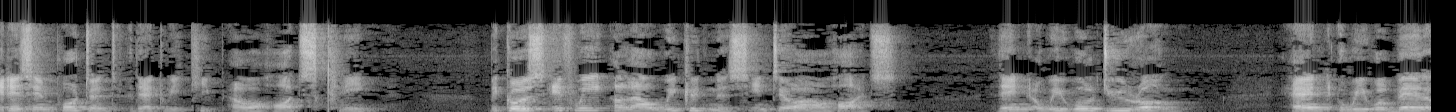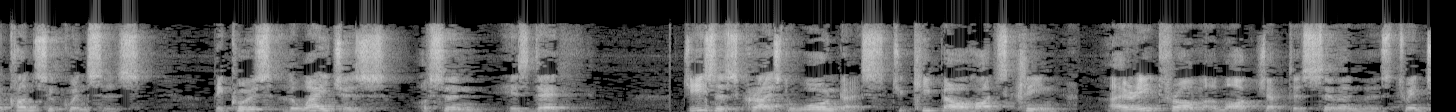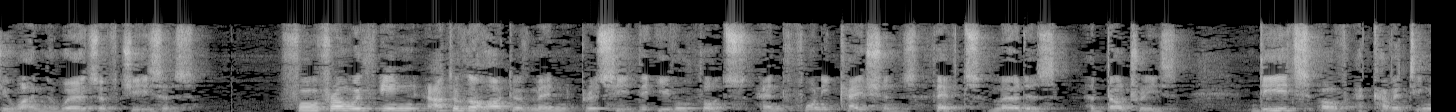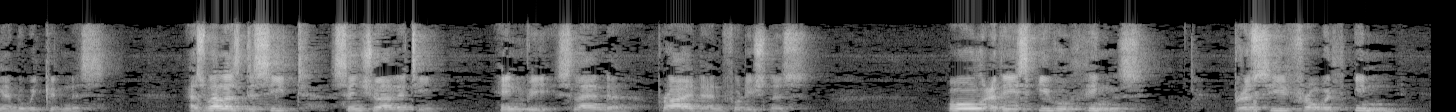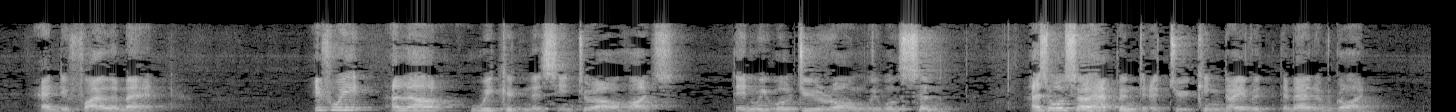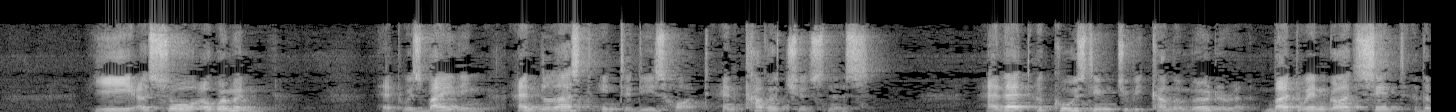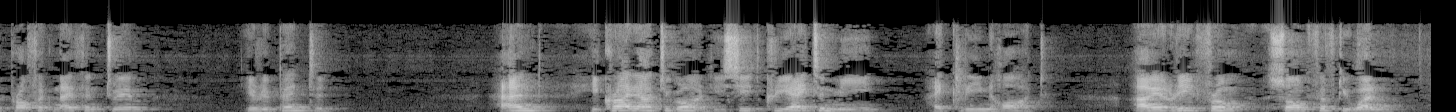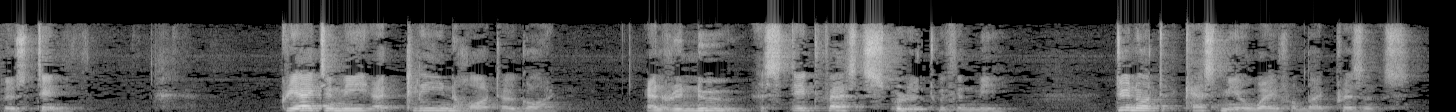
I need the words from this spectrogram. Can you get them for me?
it is important that we keep our hearts clean. Because if we allow wickedness into our hearts, then we will do wrong and we will bear the consequences because the wages of sin is death. Jesus Christ warned us to keep our hearts clean. I read from Mark chapter 7 verse 21 the words of Jesus. For from within, out of the heart of men, proceed the evil thoughts and fornications, thefts, murders, adulteries, deeds of coveting and wickedness, as well as deceit, sensuality, envy, slander, pride, and foolishness. All these evil things proceed from within and defile a man. If we allow wickedness into our hearts, then we will do wrong, we will sin. As also happened to King David, the man of God. He uh, saw a woman that was bathing, and lust entered his heart, and covetousness. And that caused him to become a murderer. But when God sent the prophet Nathan to him, he repented and he cried out to God. He said, Create in me a clean heart. I read from Psalm 51, verse 10. Create in me a clean heart, O God, and renew a steadfast spirit within me. Do not cast me away from thy presence,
